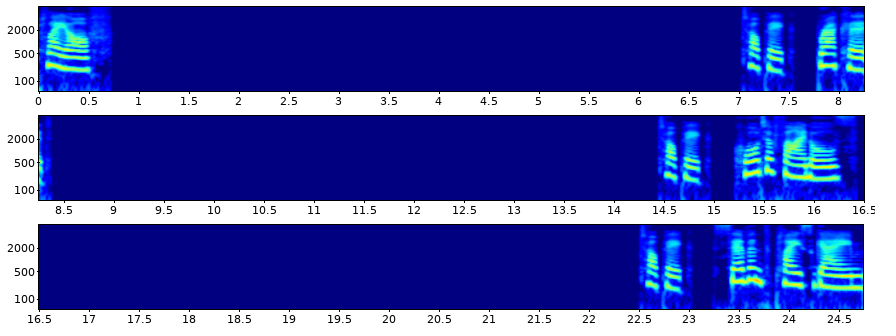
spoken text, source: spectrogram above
Playoff. Topic Bracket. Topic Quarterfinals. Topic Seventh place game.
